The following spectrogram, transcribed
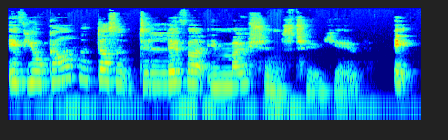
if your garden doesn't deliver emotions to you, it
